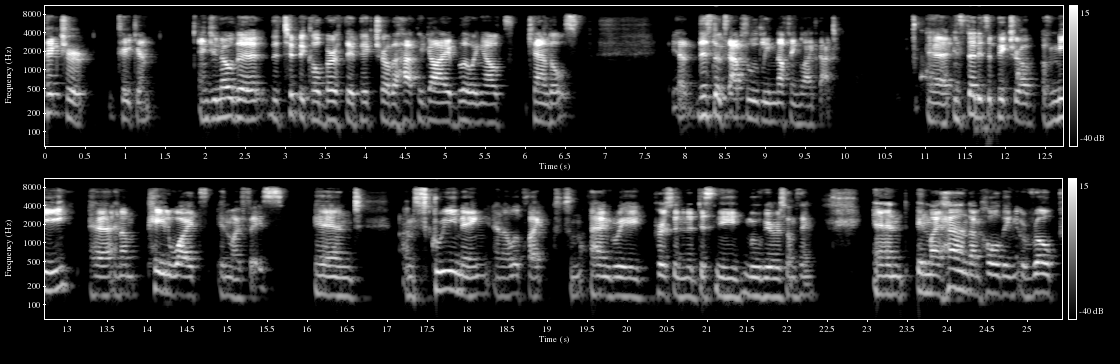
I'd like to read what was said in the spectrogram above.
picture taken, and you know the the typical birthday picture of a happy guy blowing out candles. Yeah, this looks absolutely nothing like that. Uh, instead, it's a picture of of me, uh, and I'm pale white in my face, and I'm screaming, and I look like some angry person in a Disney movie or something. And in my hand, I'm holding a rope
